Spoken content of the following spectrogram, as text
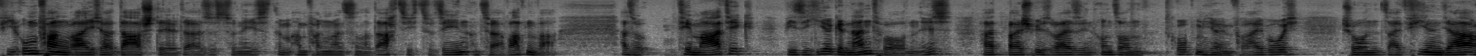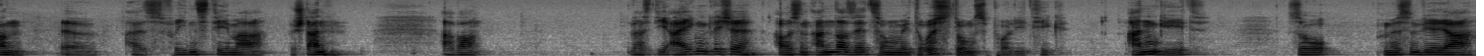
viel umfangreicher darstellte, als es zunächst im Anfang 1980 zu sehen und zu erwarten war. Also Thematik, wie sie hier genannt worden ist, hat beispielsweise in unseren Gruppen hier in Freiburg schon seit vielen Jahren äh, als Friedensthema bestanden. Aber was die eigentliche Auseinandersetzung mit Rüstungspolitik angeht, so müssen wir ja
